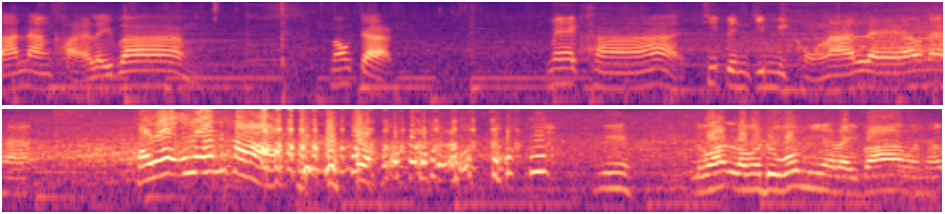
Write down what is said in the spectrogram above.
ร้านนางขายอะไรบ้าง นอกจากแม่ค้าที่เป็นกิมมิคของร้านแล้วนะฮะ เพราะว่าอ้วนค่ะ นี่หรือว่าเรามาดูว่ามีอะไรบ้างนะครับ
